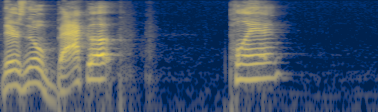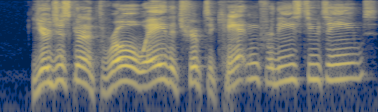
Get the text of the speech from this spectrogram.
there's no backup plan. You're just going to throw away the trip to Canton for these two teams?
